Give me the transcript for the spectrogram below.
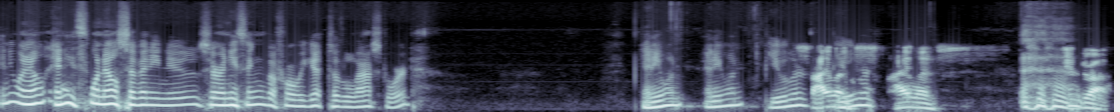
Anyone else? Anyone else have any news or anything before we get to the last word? Anyone? Anyone? Bueller? Silence, Bueller? silence, pin drop.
